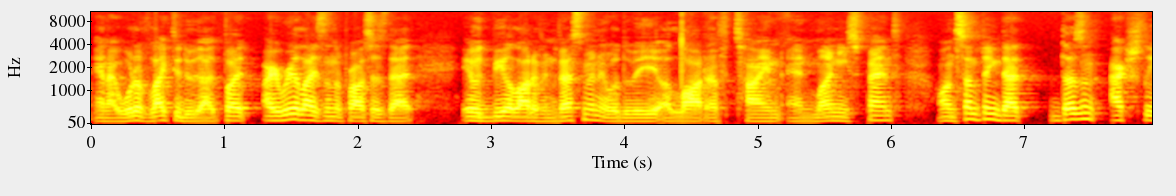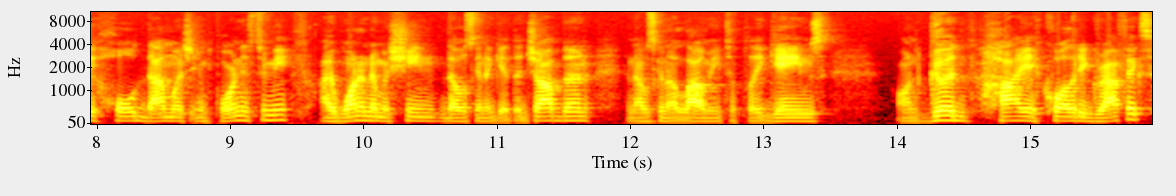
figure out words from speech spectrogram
and I would have liked to do that, but I realized in the process that it would be a lot of investment, it would be a lot of time and money spent on something that doesn't actually hold that much importance to me. I wanted a machine that was gonna get the job done and that was gonna allow me to play games on good, high quality graphics,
